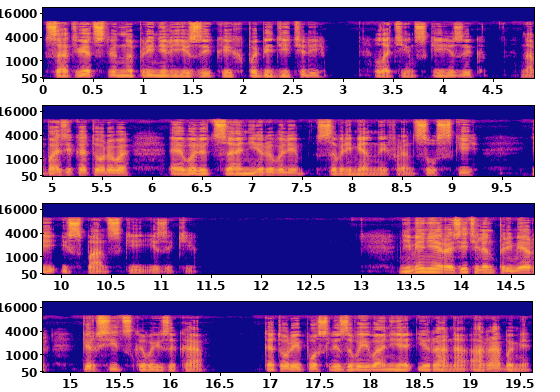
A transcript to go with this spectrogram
соответственно приняли язык их победителей, латинский язык, на базе которого эволюционировали современный французский и испанский языки. Не менее разителен пример персидского языка, который после завоевания Ирана арабами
